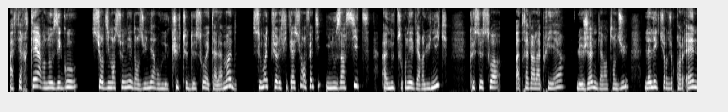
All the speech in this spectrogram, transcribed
à faire taire nos égaux surdimensionnés dans une ère où le culte de soi est à la mode. Ce mois de purification, en fait, il nous incite à nous tourner vers l'unique, que ce soit à travers la prière, le jeûne, bien entendu, la lecture du Coran,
